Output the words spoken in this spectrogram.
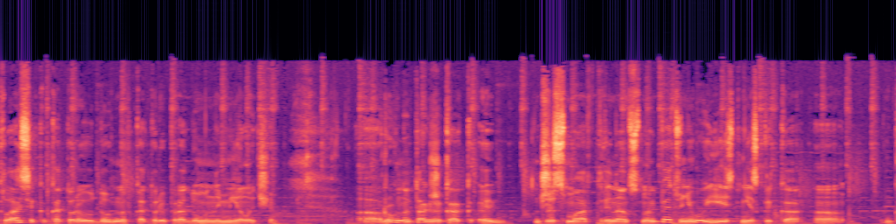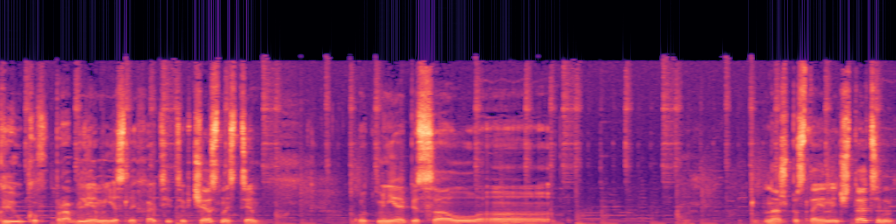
Классика, которая удобна, в которой продуманы мелочи. А, ровно так же, как э, G-Smart 1305, у него есть несколько а, глюков, проблем, если хотите. В частности, вот мне описал а, наш постоянный читатель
